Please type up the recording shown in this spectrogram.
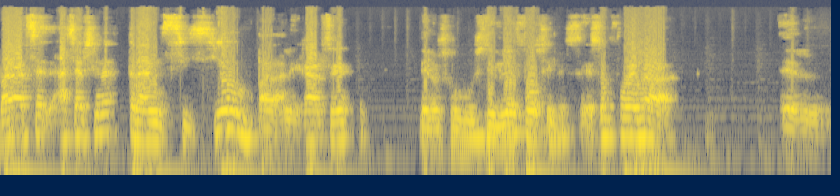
va a hacerse una transición para alejarse de los combustibles fósiles. Eso fue la, el,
